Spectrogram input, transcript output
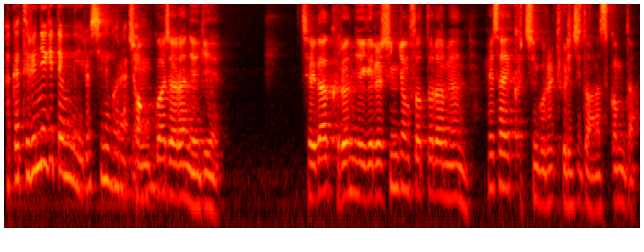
아까 들은 얘기 때문에 이러시는 거라면 전과자란 얘기. 제가 그런 얘기를 신경 썼더라면 회사에 그 친구를 들이지도 않았을 겁니다.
